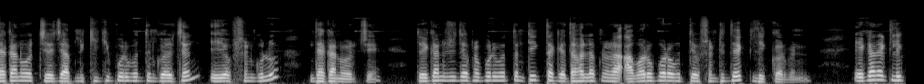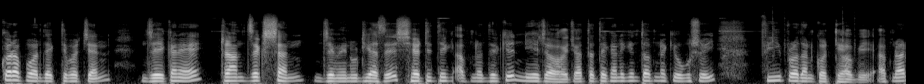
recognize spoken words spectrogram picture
দেখানো হচ্ছে যে আপনি কি কি পরিবর্তন করেছেন এই অপশনগুলো দেখানো হচ্ছে। তো এখানে যদি আপনার পরিবর্তন ঠিক থাকে, তাহলে আপনারা আবারও পরবর্তী অপশনটিতে ক্লিক করবেন। এখানে ক্লিক করার পর দেখতে পাচ্ছেন যে এখানে ট্রানজ্যাকশন যে মেনুটি আছে সেটি থেকে আপনাদেরকে নিয়ে যাওয়া হয়েছে। অর্থাৎ এখানে কিন্তু আপনাকে অবশ্যই ফি প্রদান করতে হবে। আপনার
